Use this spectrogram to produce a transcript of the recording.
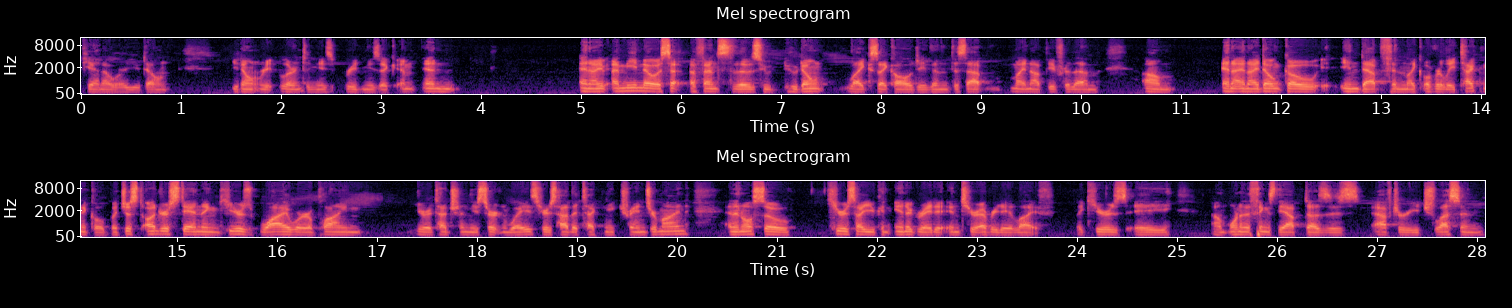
piano where you don't you don't re- learn to read music. And and and I, I mean no offense to those who who don't like psychology. Then this app might not be for them. Um, and and I don't go in depth and like overly technical, but just understanding here's why we're applying your attention in these certain ways. Here's how the technique trains your mind, and then also here's how you can integrate it into your everyday life. Like here's a um, one of the things the app does is after each lesson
